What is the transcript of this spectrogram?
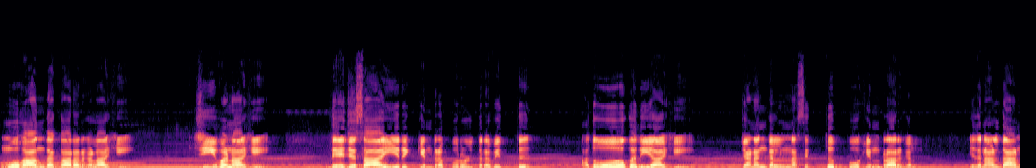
மோகாந்தகாரர்களாகி ஜீவனாகி தேஜசாய் இருக்கின்ற பொருள் திரவித்து அதோகதியாகி ஜனங்கள் நசித்துப் போகின்றார்கள். இதனால்தான்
